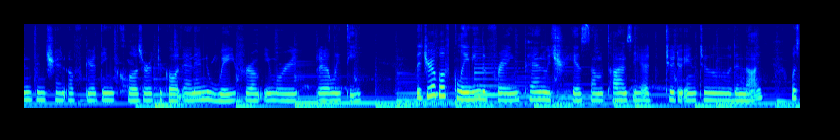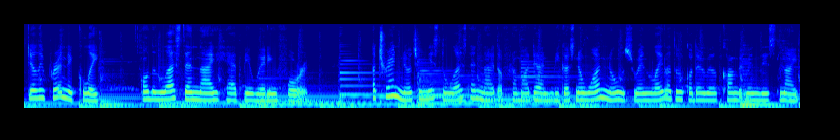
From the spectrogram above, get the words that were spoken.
intention of getting closer to God and away from immorality. The job of cleaning the frying pan, which he sometimes had to do into the night, was deliberate neglect on the last ten night he had been waiting for. I try not to miss the last ten night of Ramadan because no one knows when Laylatul Qadr will come between this night.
